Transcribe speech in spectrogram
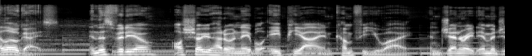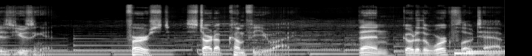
Hello guys. In this video, I'll show you how to enable API and Comfy UI and generate images using it. First, start up Comfy UI. Then, go to the Workflow tab,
